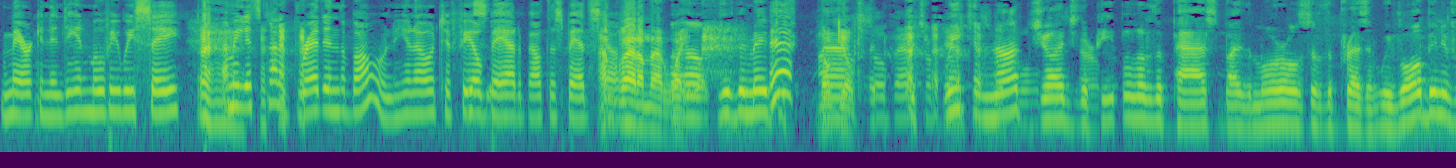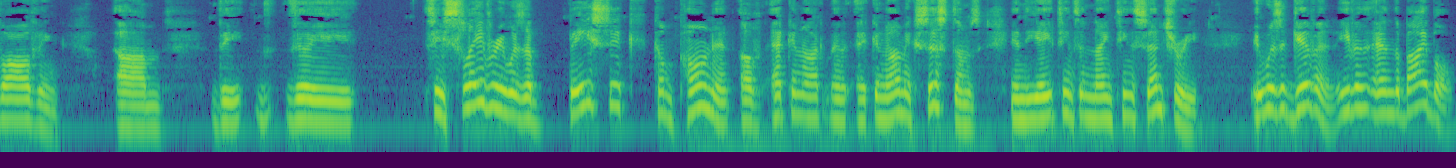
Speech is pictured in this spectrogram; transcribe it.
American Indian movie we see. I mean, it's kind of bred in the bone, you know, to feel bad about this bad stuff. I'm glad I'm not white. Well, you've been made to feel No bad, guilt. So bad We cannot judge the people of the past by the morals of the present. We've all been evolving. Um, the the see, slavery was a basic component of economic economic systems in the 18th and 19th century. It was a given. Even and the Bible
